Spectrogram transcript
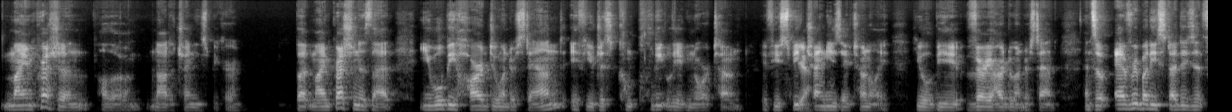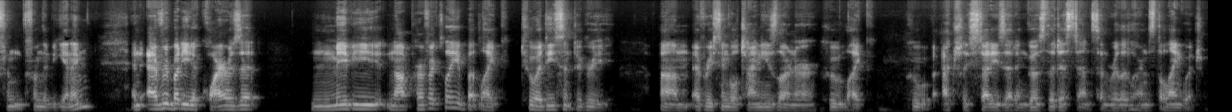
my impression, although I'm not a Chinese speaker, but my impression is that you will be hard to understand if you just completely ignore tone. If you speak yeah. Chinese atonally, you will be very hard to understand. And so everybody studies it from, from the beginning and everybody acquires it, maybe not perfectly, but like to a decent degree. Um, every single Chinese learner who like who actually studies it and goes the distance and really learns the language.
